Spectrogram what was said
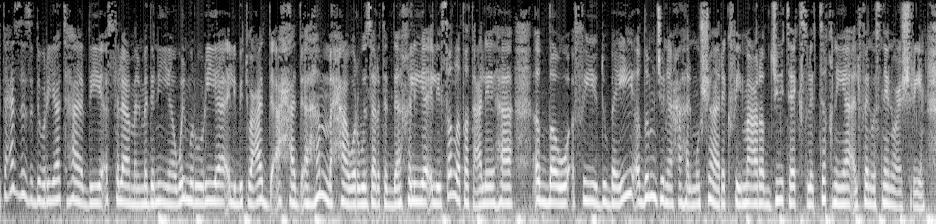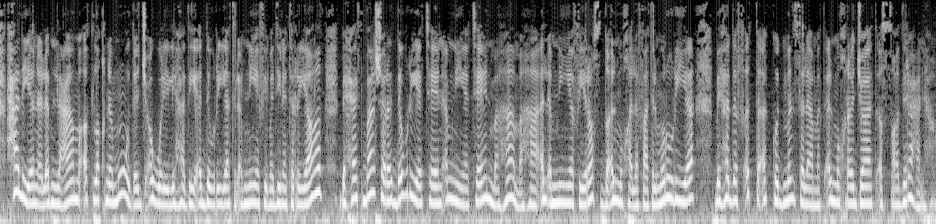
بتعزز الدوريات هذه السلامة المدنية والمرورية اللي بتعد أحد أهم محاور وزارة الداخلية اللي سلطت عليها الضوء في دبي ضمن جناحها المشارك في معرض جيتكس للتقنية 2022 حاليا الأمن العام أطلق نموذج أولي لهذه الدوريات الأمنية في مدينة الرياض بحيث باشرت دوريتين أمنيتين مهامها الأمنية في رصد المخالفات المرورية بهدف التأكد من سلامة المخرجات الصادرة عنها.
